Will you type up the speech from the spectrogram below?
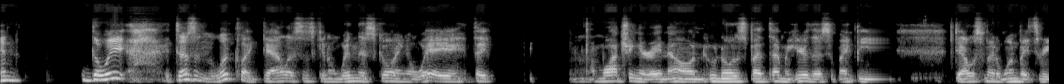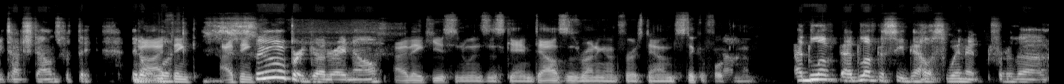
And the way it doesn't look like Dallas is going to win this going away. They, I'm watching it right now, and who knows? By the time we hear this, it might be Dallas might have won by three touchdowns, but they they No, don't I look think I think super good right now. I think Houston wins this game. Dallas is running on first down. Stick a fork in them. I'd love I'd love to see Dallas win it for the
